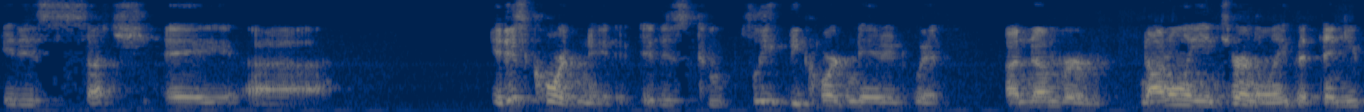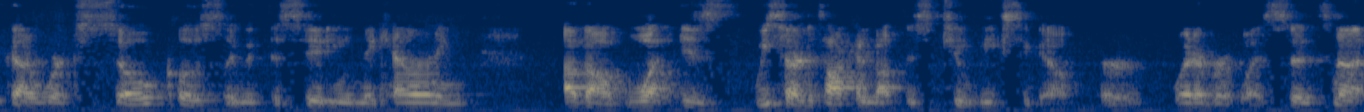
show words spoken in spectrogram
it is such a uh, it is coordinated. It is completely coordinated with a number, not only internally, but then you've got to work so closely with the city and the county about what is. We started talking about this two weeks ago or whatever it was. So it's not.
